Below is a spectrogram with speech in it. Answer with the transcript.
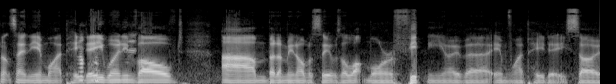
not saying the NYPD weren't involved um, but I mean obviously it was a lot more of Fitney over NYPD so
